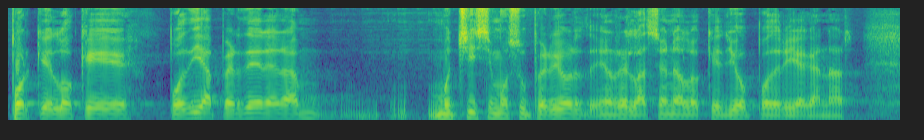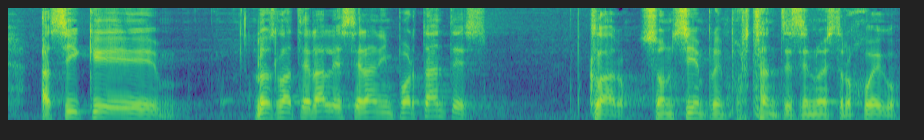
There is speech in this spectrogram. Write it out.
porque lo que podía perder era muchísimo superior en relación a lo que yo podría ganar. Así que los laterales serán importantes, Claro, son siempre importantes en nuestro juego.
